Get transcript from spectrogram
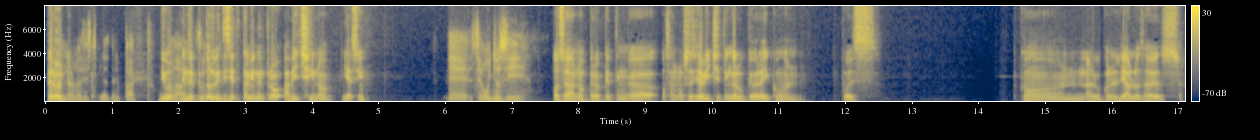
Pero, el- las historias del pacto. O digo, sea, en el Club de los según, 27 también entró Avicii, ¿no? Y así. eh, según yo sí. O sea, no creo que tenga, o sea, no sé si Avicii tenga algo que ver ahí con, pues, con algo con el diablo, ¿sabes?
